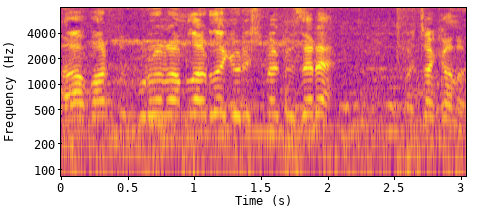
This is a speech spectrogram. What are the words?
Daha farklı programlarda görüşmek üzere. Hoşçakalın.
